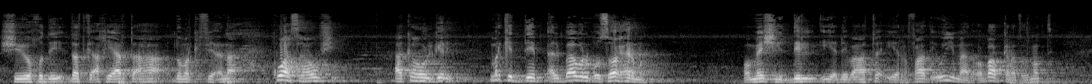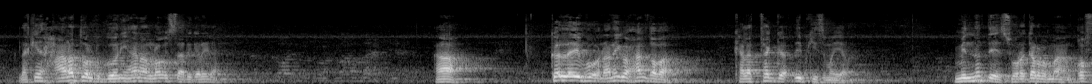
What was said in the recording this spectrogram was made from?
shuyuukhdii dadka akhyaarta ahaa dumarka fiicnaa kuwaas hawshi a ka howlgeli. Marka dee albaab walba soo xirmo oo meeshii dil iyo dhibaato iyo rafaad u yimaado waa baab kale taas laakiin xaalad walba gooni ahaana loo istaargalayna ha kollaybu aniga waxaan qabaa kala tagga dhibkiisa ma yara. Midna dee suuragalba maaha qof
